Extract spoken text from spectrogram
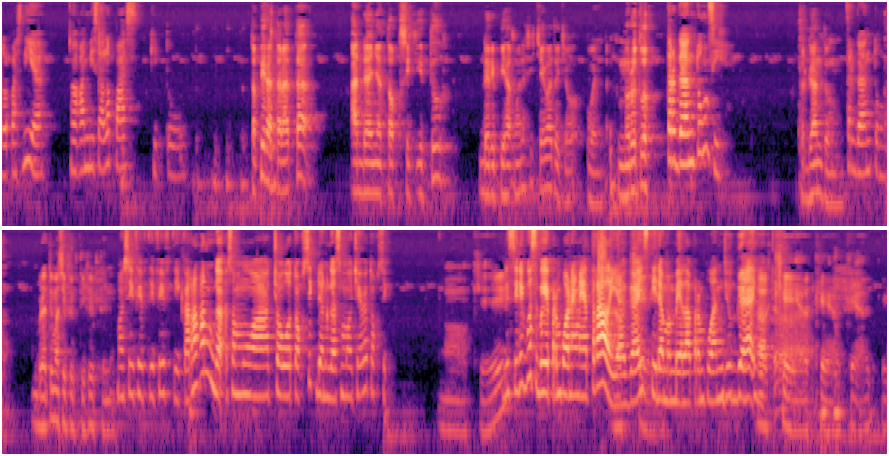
lepas dia, nggak akan bisa lepas gitu. Tapi rata-rata adanya toxic itu dari pihak mana sih cewek atau cowok? Menurut lo? Tergantung sih, Tergantung. tergantung. Berarti masih 50-50 nih. Masih 50-50 karena kan nggak semua cowok toksik dan nggak semua cewek toksik. Oke. Di sini gue sebagai perempuan yang netral ya Oke. guys, tidak membela perempuan juga gitu. Oke, oke, oke, oke.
